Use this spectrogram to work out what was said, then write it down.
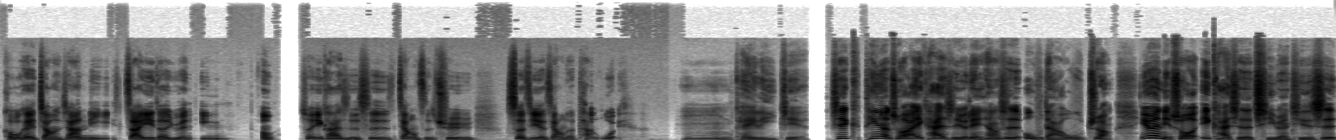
可不可以讲一下你在意的原因？所以一开始是这样子去设计的这样的摊位，嗯，可以理解。其实听得出来，一开始有点像是误打误撞，因为你说一开始的起源其实是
